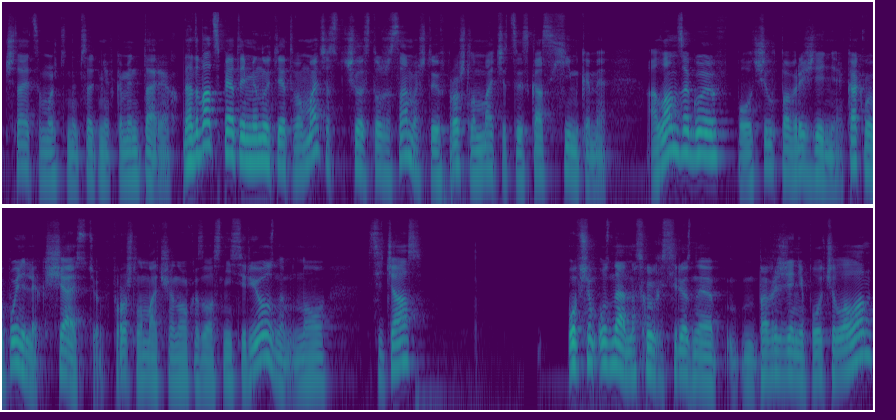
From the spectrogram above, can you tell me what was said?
читается, можете написать мне в комментариях. На 25-й минуте этого матча случилось то же самое, что и в прошлом матче ЦСКА с Химками. Алан Загоев получил повреждение. Как вы поняли, к счастью, в прошлом матче оно оказалось несерьезным, но сейчас... В общем, узнаем, насколько серьезное повреждение получил Алан.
